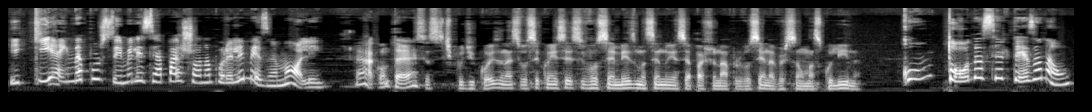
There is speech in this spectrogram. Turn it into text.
e que ainda por cima ele se apaixona por ele mesmo, é mole? É, acontece esse tipo de coisa, né? Se você conhecesse você mesma, você não ia se apaixonar por você na versão masculina? Com toda certeza não.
